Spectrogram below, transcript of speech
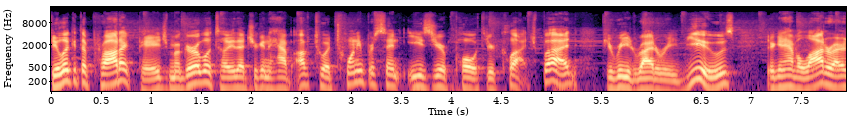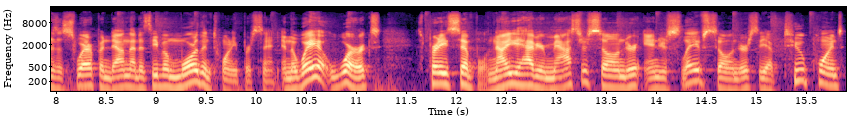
If you look at the product page, Magura will tell you that you're gonna have up to a 20% easier pull with your clutch. But if you read rider reviews, you're gonna have a lot of riders that swear up and down that it's even more than 20%. And the way it works it's pretty simple. Now you have your master cylinder and your slave cylinder, so you have two points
